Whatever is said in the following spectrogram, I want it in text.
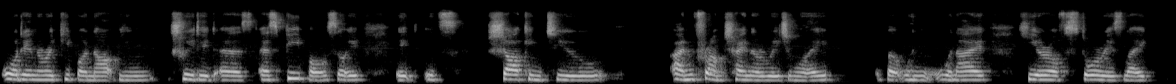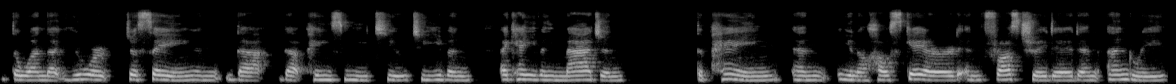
ordinary people are not being treated as as people. So it, it it's shocking to I'm from China originally, but when when I hear of stories like the one that you were just saying, and that that pains me to to even I can't even imagine the pain and you know how scared and frustrated and angry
